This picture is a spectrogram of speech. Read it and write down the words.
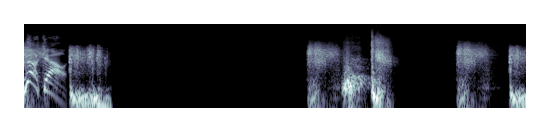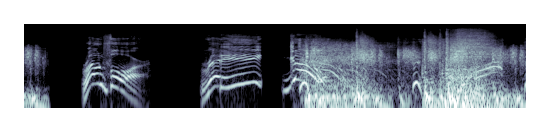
Knockout! Round four. Ready, go! オ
